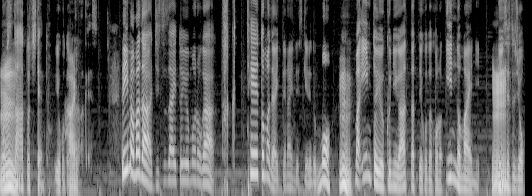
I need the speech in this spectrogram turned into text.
のスタート地点ということになるわけです。で今まだ実在というものが確定とまでは言ってないんですけれども、うん。まあ、殷という国があったっていうことはこの殷の前にうん。伝説上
